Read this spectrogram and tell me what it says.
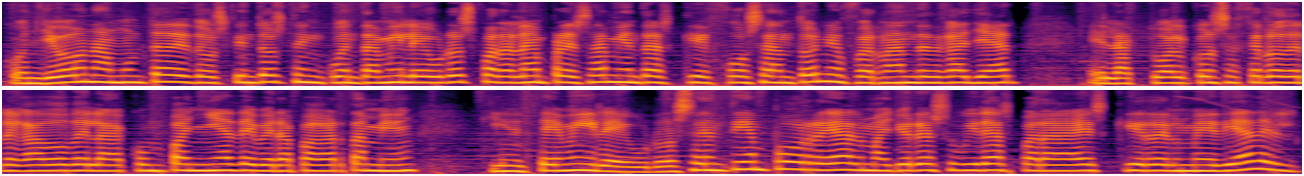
conlleva una multa de 250.000 euros para la empresa, mientras que José Antonio Fernández Gallar, el actual consejero delegado de la compañía, deberá pagar también 15.000 euros. En tiempo real, mayores subidas para Esquirrel Media del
